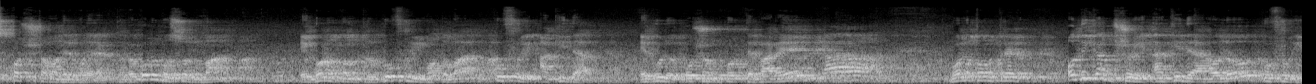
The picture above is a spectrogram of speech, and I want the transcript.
স্পষ্ট আমাদের মনে রাখতে হবে। কোনো মুসলমান এই গণতন্ত্র কুফরি মতবাদ কুফরি আকিদা এগুলো পোষণ করতে পারে গণতন্ত্রের অধিকাংশই আকিদা হলো কুফরি।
